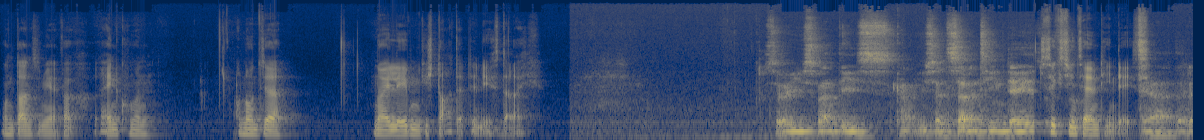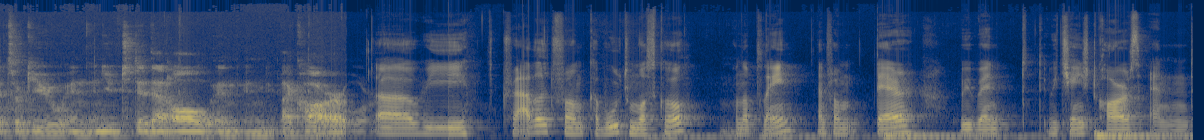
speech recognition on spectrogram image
und dann sind wir einfach reinkommen und unser neues Leben gestartet in Österreich. So you spent these, you said 17 days? 16, 17 days. Yeah, that it took you, and, and you did that all in, in by car? Or? Uh, we traveled from Kabul to Moscow on a plane, and from there we went, we changed cars and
